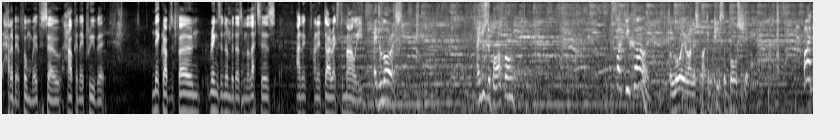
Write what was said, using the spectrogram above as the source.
had a bit of fun with. So how can they prove it? Nick grabs the phone, rings the number that's on the letters, and it, and it directs to Maui. Hey, Dolores. I use the bar phone. The fuck you calling? The lawyer on this fucking piece of bullshit. What?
